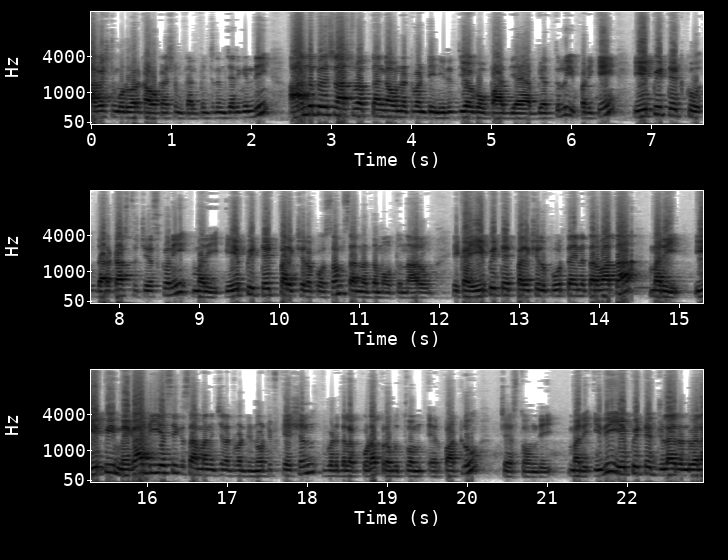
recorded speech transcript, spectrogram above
ఆగస్టు మూడు వరకు అవకాశం కల్పించడం జరిగింది. ఆంధ్రప్రదేశ్ రాష్ట్ర వ్యాప్తంగా ఉన్నటువంటి నిరుద్యోగ ఉపాధ్యాయ అభ్యర్థులు ఇప్పటికే ఏపీ టెట్కు దరఖాస్తు చేసుకుని మరి ఏపీ టెట్ పరీక్షలు కోసం సన్నద్ధమవుతున్నారు. ఇక ఏపీ టెట్ పరీక్షలు పూర్తయిన తర్వాత మరి ఏపీ మెగా డిఎస్సికి సంబంధించినటువంటి నోటిఫికేషన్ విడుదలకు కూడా ప్రభుత్వం ఏర్పాట్లు చేస్తోంది. మరి ఇది ఏపీ టెట్ జూలై రెండు వేల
